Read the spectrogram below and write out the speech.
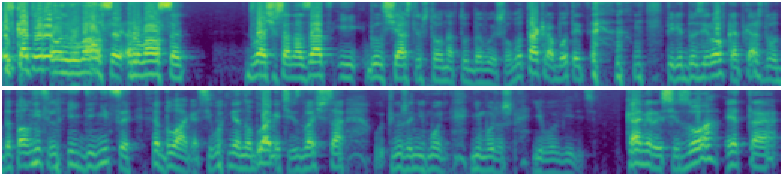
из которой он рвался, рвался два часа назад и был счастлив, что он оттуда вышел. Вот так работает передозировка от каждого дополнительной единицы блага. Сегодня оно благо, через два часа ты уже не, можешь его видеть. Камеры СИЗО – это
